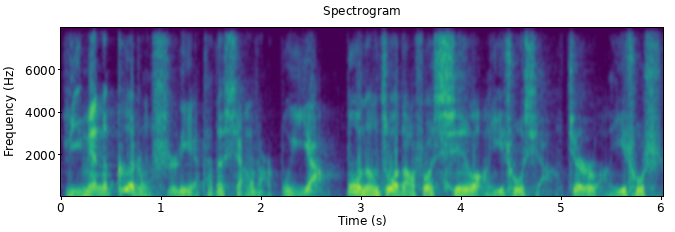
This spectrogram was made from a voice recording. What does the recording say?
里面的各种势力，他的想法不一样，不能做到说心往一处想，劲儿往一处使。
